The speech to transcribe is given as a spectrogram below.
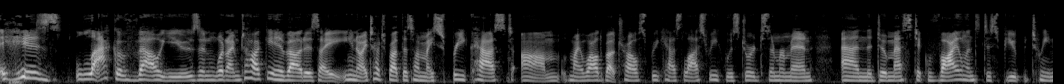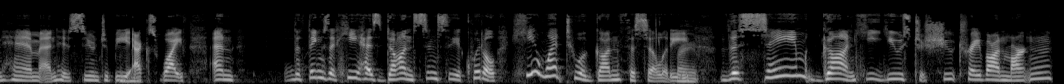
his lack of values and what I'm talking about is I you know I talked about this on my Spreecast um my Wild About Trial Spreecast last week was George Zimmerman and the domestic violence dispute between him and his soon to be ex-wife and the things that he has done since the acquittal, he went to a gun facility. Right. The same gun he used to shoot Trayvon Martin,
